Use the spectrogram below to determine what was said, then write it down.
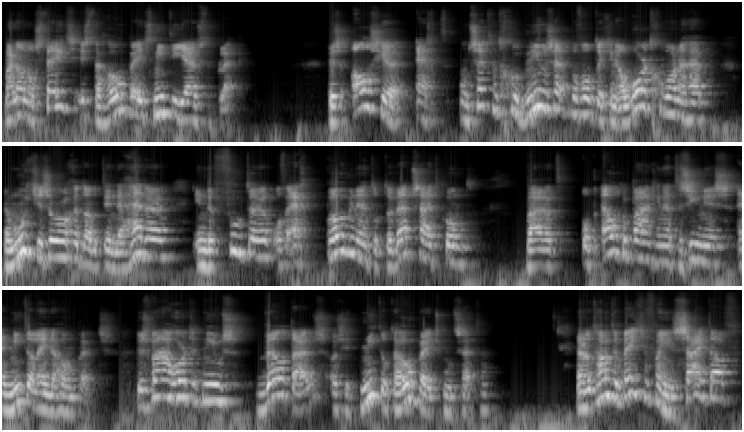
Maar dan nog steeds is de homepage niet de juiste plek. Dus als je echt ontzettend goed nieuws hebt, bijvoorbeeld dat je een award gewonnen hebt, dan moet je zorgen dat het in de header, in de footer of echt prominent op de website komt, waar het op elke pagina te zien is en niet alleen de homepage. Dus waar hoort het nieuws wel thuis als je het niet op de homepage moet zetten? Nou, dat hangt een beetje van je site af,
